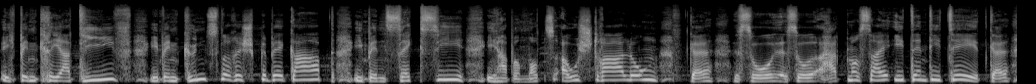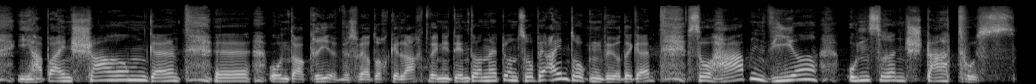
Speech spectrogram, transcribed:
Ich bin kreativ. Ich bin künstlerisch begabt. Ich bin sexy. Ich habe Mordsausstrahlung. So, so hat man seine Identität. Ich habe einen Charme. Und da es wäre doch gelacht, wenn ich den Internet und so beeindrucken würde. Gell? So haben wir unseren Status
